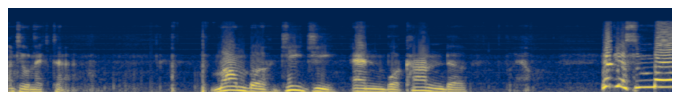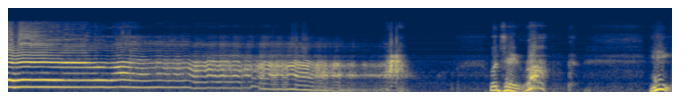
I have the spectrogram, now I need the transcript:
Until next time. Mamba, Gigi, and Wakanda forever. If you smell ah, well, J Rock is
